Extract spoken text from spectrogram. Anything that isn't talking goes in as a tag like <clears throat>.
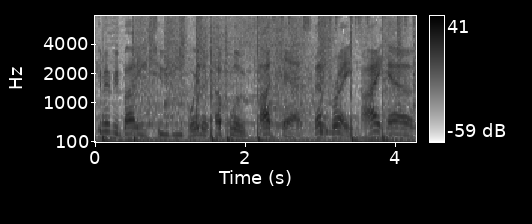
Welcome, everybody, to the Boiler Upload Podcast. That's right, I have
